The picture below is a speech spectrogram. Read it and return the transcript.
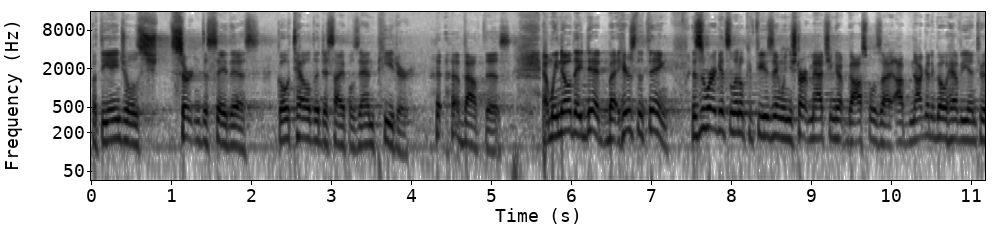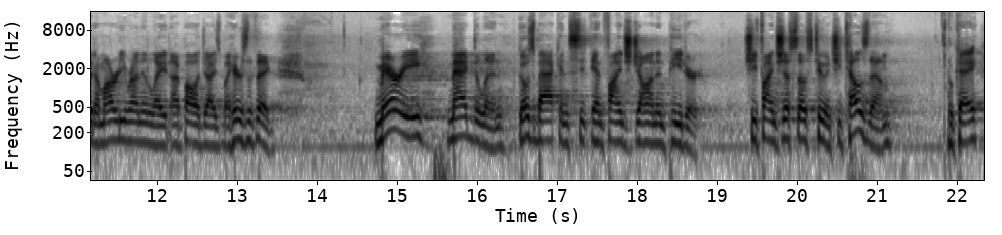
But the angel is certain to say this Go tell the disciples and Peter about this. And we know they did, but here's the thing. This is where it gets a little confusing when you start matching up gospels. I, am not going to go heavy into it. I'm already running late. I apologize, but here's the thing. Mary Magdalene goes back and, and finds John and Peter. She finds just those two, and she tells them, okay,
